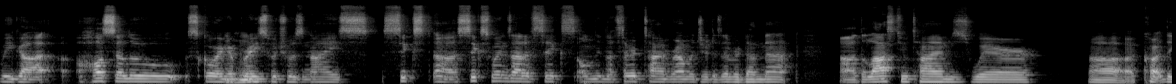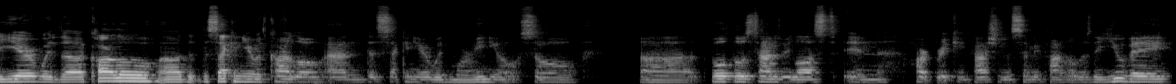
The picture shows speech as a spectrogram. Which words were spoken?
we got Joselu scoring a Mhm. brace, which was nice. Six uh six wins out of six. Only the third time Real Madrid has ever done that. Uh, the last two times where uh Car- the year with uh, Carlo, uh the, the second year with Carlo, and the second year with Mourinho. So, uh, both those times we lost in heartbreaking fashion. The semifinal was the Juve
